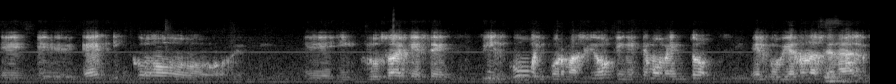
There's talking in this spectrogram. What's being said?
eh, eh, ético, incluso de que se circule información que en este momento el gobierno nacional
